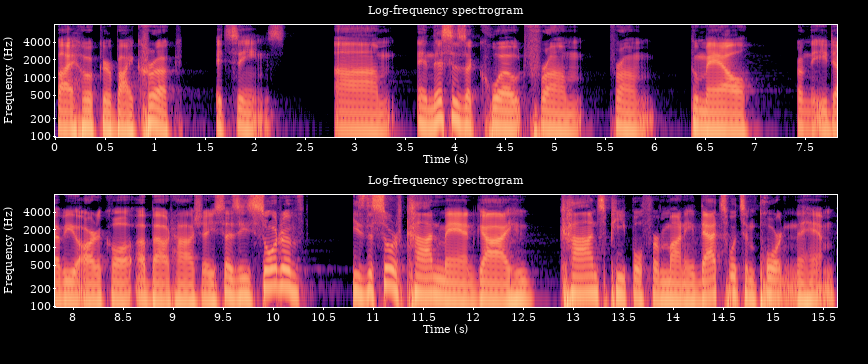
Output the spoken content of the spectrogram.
by hook or by crook, it seems. Um, and this is a quote from from Kumail from the EW article about Haja. He says he's sort of he's the sort of con man guy who cons people for money. That's what's important to him.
